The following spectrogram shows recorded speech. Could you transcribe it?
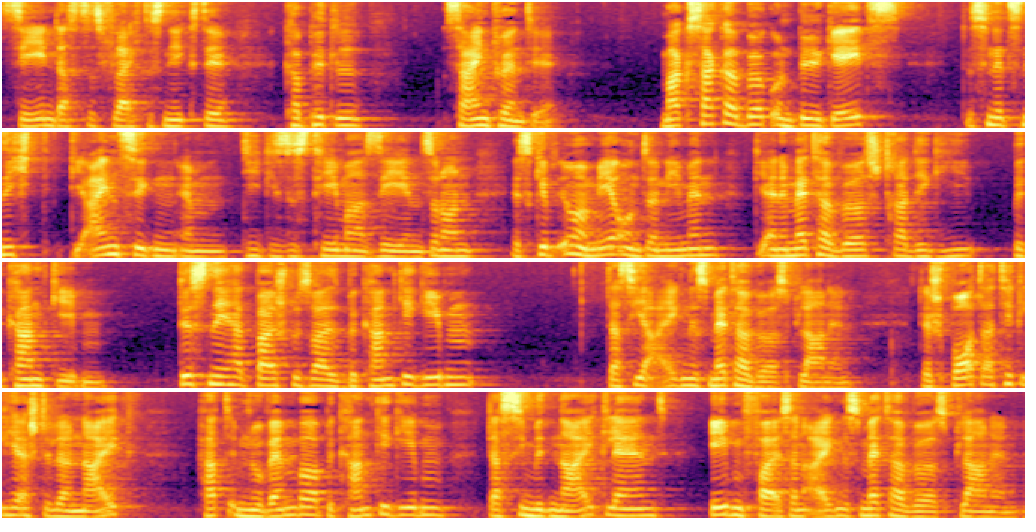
sehen, dass das vielleicht das nächste Kapitel sein könnte. Mark Zuckerberg und Bill Gates, das sind jetzt nicht die einzigen, ähm, die dieses Thema sehen, sondern es gibt immer mehr Unternehmen, die eine Metaverse-Strategie bekannt geben. Disney hat beispielsweise bekannt gegeben, dass sie ihr eigenes Metaverse planen. Der Sportartikelhersteller Nike hat im November bekannt gegeben, dass sie mit Nike Land ebenfalls ein eigenes Metaverse planen.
